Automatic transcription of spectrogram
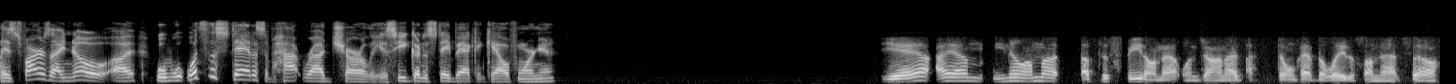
as far as I know, uh, well, what's the status of Hot Rod Charlie? Is he going to stay back in California? Yeah, I am. You know, I'm not up to speed on that one, John. I, I don't have the latest on that, so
